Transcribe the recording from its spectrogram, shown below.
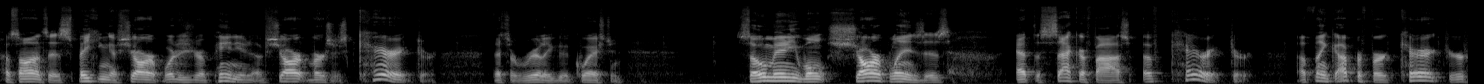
Hassan says, speaking of sharp, what is your opinion of sharp versus character? That's a really good question. So many want sharp lenses at the sacrifice of character. I think I prefer character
